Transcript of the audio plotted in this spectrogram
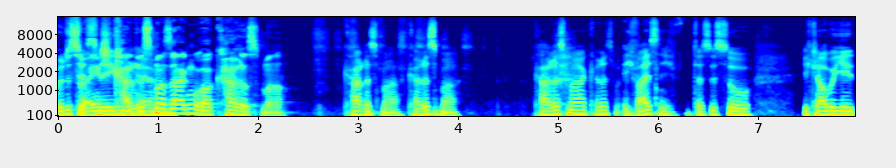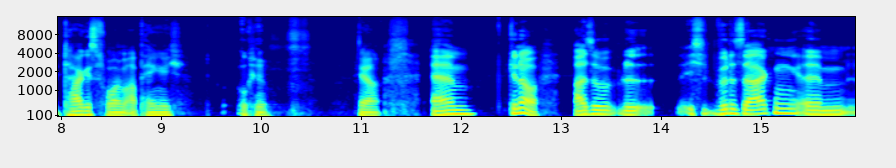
Würdest du eigentlich Deswegen, Charisma ähm, sagen oder Charisma? Charisma, Charisma. Charisma, Charisma. Ich weiß nicht, das ist so, ich glaube, je Tagesform abhängig. Okay. Ja. Ähm, genau. Also ich würde sagen, ähm,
